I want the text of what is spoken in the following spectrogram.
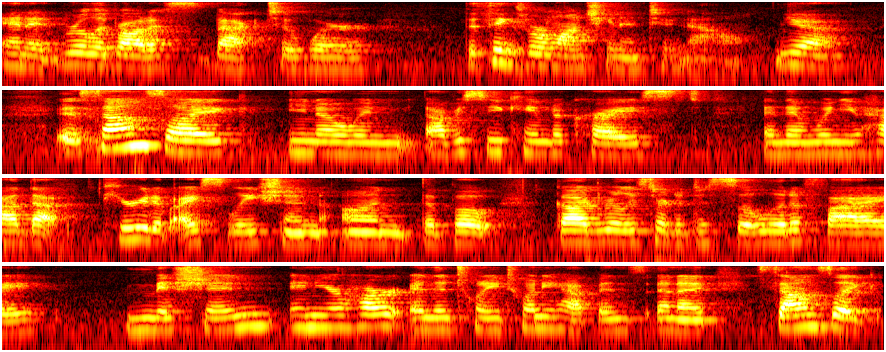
and it really brought us back to where the things we're launching into now. Yeah. It sounds like, you know, when obviously you came to Christ and then when you had that period of isolation on the boat, God really started to solidify mission in your heart and then 2020 happens and it sounds like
